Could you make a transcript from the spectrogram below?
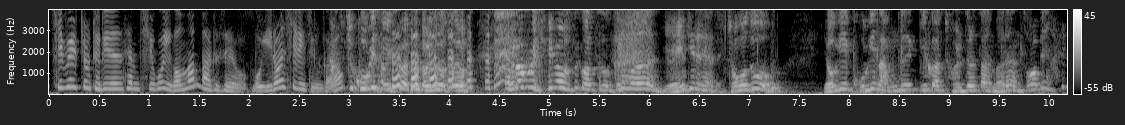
11조 드리는 셈 치고 이것만 받으세요. 뭐 이런 시리즈인가요? 저 고기 당길 것 같아서 덜 들었어요. 여러분이 재미없을 것 같아서 그러면 얘기를 해야 돼. 적어도 여기 고기 남길 것덜 들었다는 말은 서빙 할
